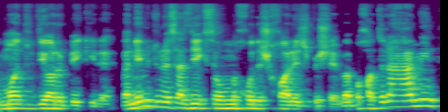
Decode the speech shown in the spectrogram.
مادریدیا رو بگیره و نمی‌تونست از یک سوم خودش خارج بشه و به خاطر همین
